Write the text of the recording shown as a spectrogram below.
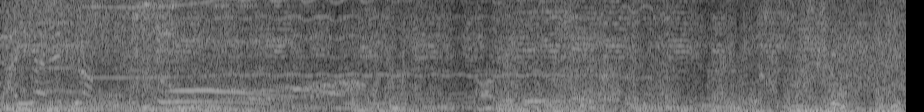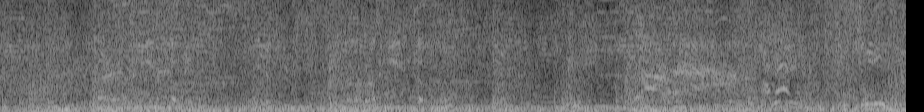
ダイ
